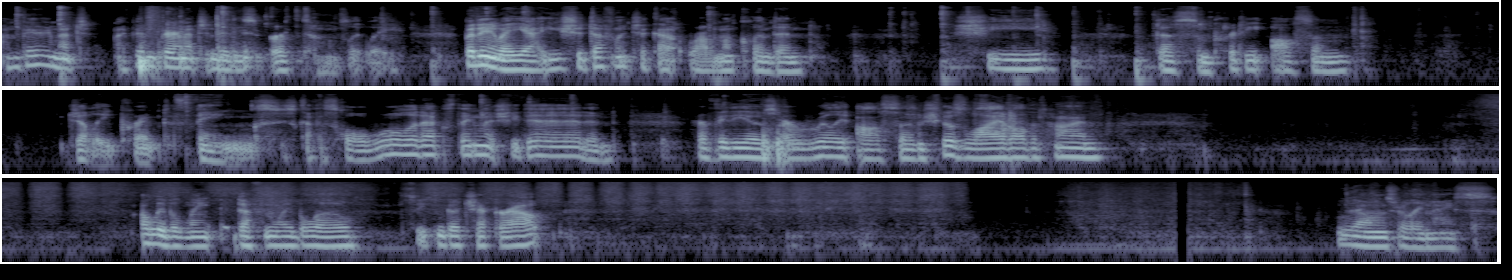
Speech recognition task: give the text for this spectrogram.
I'm very much, I've been very much into these earth tones lately. But anyway, yeah, you should definitely check out Rob McClendon. She does some pretty awesome Gelli print things. She's got this whole Rolodex thing that she did, and her videos are really awesome. She goes live all the time. I'll leave a link definitely below so you can go check her out. Ooh, that one's really nice.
